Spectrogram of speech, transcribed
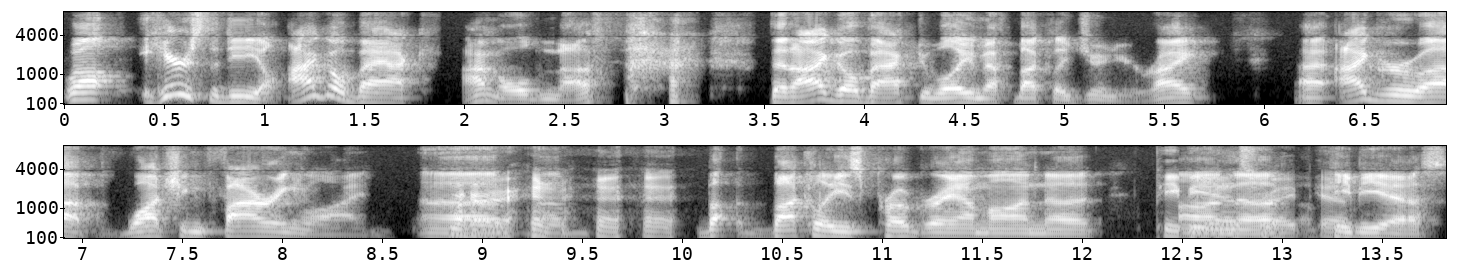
Well, here's the deal. I go back, I'm old enough that I go back to William F. Buckley Jr., right? I, I grew up watching Firing Line, uh, uh, Bu- Buckley's program on, uh, PBS, on uh, right? Yeah. PBS,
